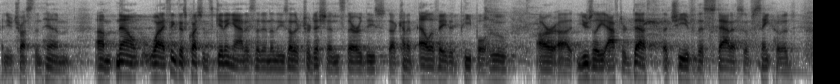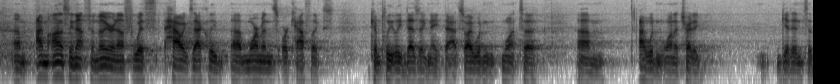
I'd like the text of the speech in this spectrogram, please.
and you trust in Him. Um, now, what I think this question is getting at is that in these other traditions, there are these uh, kind of elevated people who are uh, usually after death achieve this status of sainthood. Um, I'm honestly not familiar enough with how exactly uh, Mormons or Catholics completely designate that, so I wouldn't want to. Um, I wouldn't want to try to get into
